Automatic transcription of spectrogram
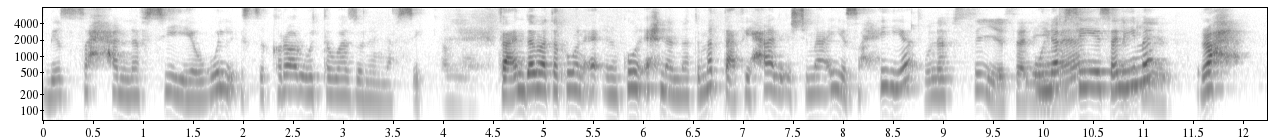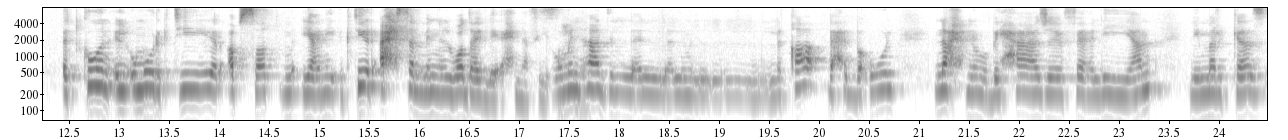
بالصحة النفسية والاستقرار والتوازن النفسي. الله. فعندما تكون نكون إحنا نتمتع في حالة اجتماعية صحية ونفسية سليمة ونفسية سليمة أكيد. راح تكون الأمور كتير أبسط يعني كتير أحسن من الوضع اللي إحنا فيه صحيح. ومن هذا ال- ال- اللقاء بحب أقول نحن بحاجة فعليا لمركز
